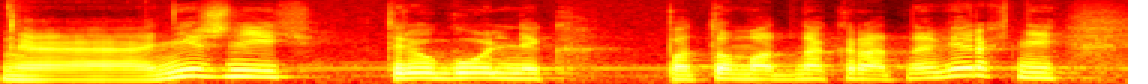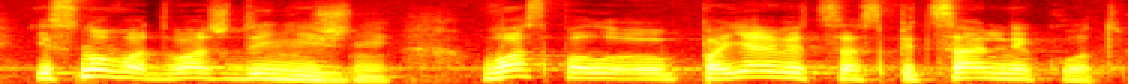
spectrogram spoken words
э, нижний треугольник, потом однократно верхний и снова дважды нижний. У вас появится специальный код.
